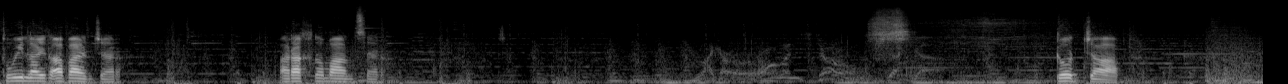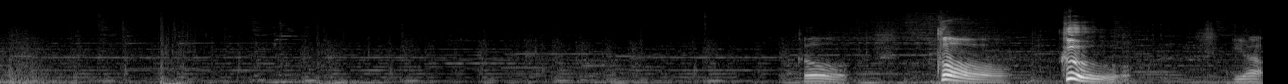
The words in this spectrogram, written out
Twilight Avenger. Arachnomancer. Good job. Cool. Cool. Cool. Ja.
